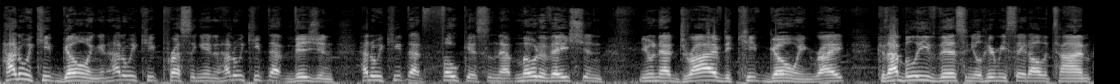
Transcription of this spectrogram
how do we keep going? And how do we keep pressing in? And how do we keep that vision? How do we keep that focus and that motivation, you know, and that drive to keep going, right? Because I believe this, and you'll hear me say it all the time.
